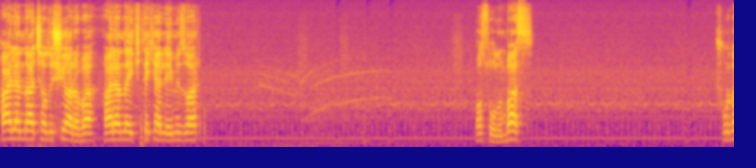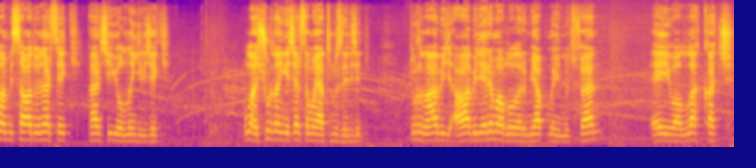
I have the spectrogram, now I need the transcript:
Halen daha çalışıyor araba. Halen daha iki tekerleğimiz var. Bas oğlum bas. Şuradan bir sağa dönersek her şey yoluna girecek. Ulan şuradan geçersem hayatımız gelecek. Durun abi abilerim ablalarım yapmayın lütfen. Eyvallah kaç.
